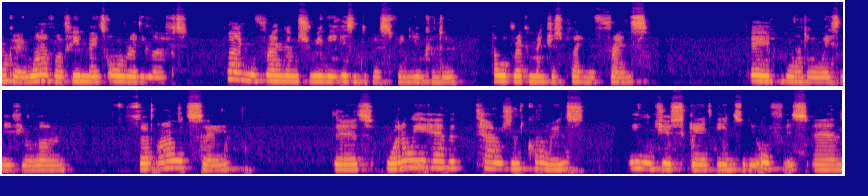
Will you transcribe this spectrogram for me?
Okay, one of our teammates already left. Playing with randoms really isn't the best thing you can do. I would recommend just playing with friends. They won't always leave you alone. So I would say that when we have a thousand coins, we will just get into the office and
